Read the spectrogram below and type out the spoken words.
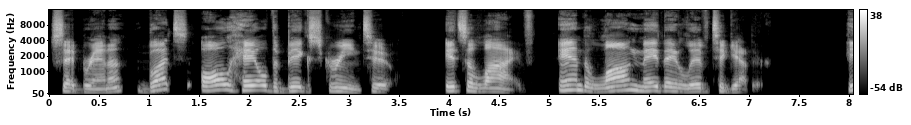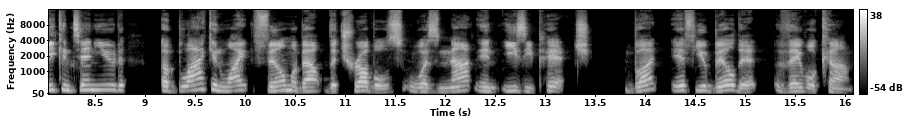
said Branagh, but all hail the big screen too. It's alive, and long may they live together. He continued, a black and white film about the Troubles was not an easy pitch, but if you build it, they will come.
